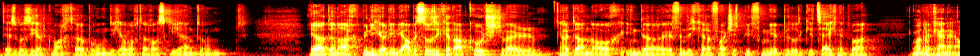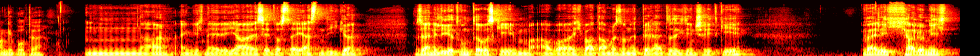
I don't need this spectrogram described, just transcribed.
das, was ich halt gemacht habe und ich habe auch daraus gelernt und ja, danach bin ich halt in die Arbeitslosigkeit abgerutscht, weil halt dann auch in der Öffentlichkeit ein falsches Bild von mir ein bisschen gezeichnet war. Waren noch keine Angebote? Mm, nein, eigentlich nicht. Ja, es hätte aus der ersten Liga, also eine Liga drunter was geben, aber ich war damals noch nicht bereit, dass ich den Schritt gehe, weil ich halt auch nicht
